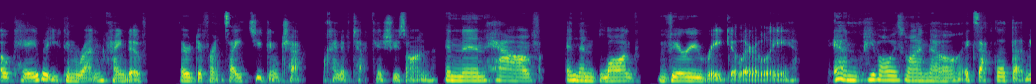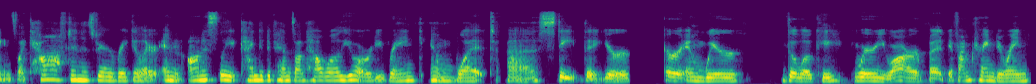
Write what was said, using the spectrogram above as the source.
okay, but you can run kind of, there are different sites you can check kind of tech issues on and then have, and then blog very regularly. And people always want to know exactly what that means. Like, how often is very regular? And honestly, it kind of depends on how well you already rank and what uh, state that you're, or and where the location where you are. But if I'm trying to rank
